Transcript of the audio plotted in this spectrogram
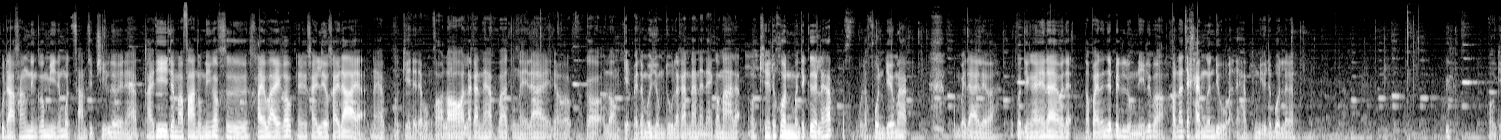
คูดาวครั้งหนึ่งก็มีทั้งหมด 30 ชิ้นเลยนะครับ ใครที่จะมาฟาร์มตรงนี้ก็คือใครไวก็เออใครเร็วใครได้อะนะครับ โอเคเดี๋ยวผมขอรอแล้วกันนะครับว่าตรงไหนได้ เดี๋ยวก็ลองเก็บไปท่านผู้ชมดูแล้วกันนะไหนๆก็มาแล้ว โอเค ทุกคนเหมือนจะเกิดแล้วครับ โอ้โหแล้วคนเยอะมาก ผมไม่ได้เลยวะกดยังไงให้ได้วะเนี่ย ต่อไปน่าจะเป็นหลุมนี้หรือเปล่าเขาน่าจะแคมป์กันอยู่นะครับ ผมอยู่ด้านบนแล้วกัน โอเค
